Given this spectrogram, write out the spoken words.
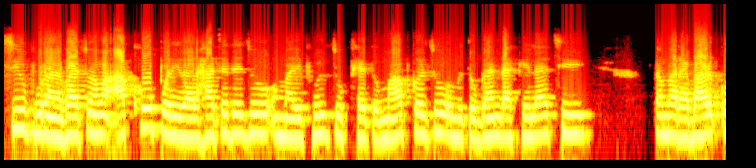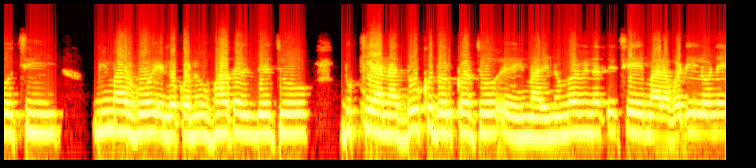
શિવપુરાણ વાંચવામાં આખો પરિવાર હાજર રહેજો. અમારી ભૂલ ચૂક થાય તો માફ કરજો. અમે તો ગાંડા ખેલા છીએ. તમારા બાળકો છીએ. બીમાર હોય એ લોકોને ઊભા કરી દેજો. દુખિયાના દુઃખ દૂર કરજો. એ મારી નમ્ર વિનંતી છે. મારા વડીલોને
